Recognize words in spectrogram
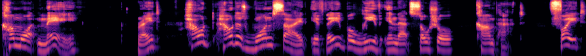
come what may, right? How how does one side, if they believe in that social compact, fight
